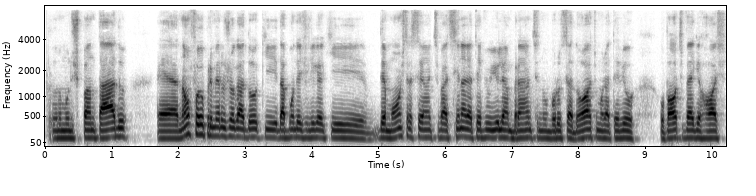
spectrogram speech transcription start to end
todo mundo espantado. É, não foi o primeiro jogador que, da Bundesliga que demonstra ser anti-vacina, já teve o Julian Brandt no Borussia Dortmund, já teve o, o Walt Weghorst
